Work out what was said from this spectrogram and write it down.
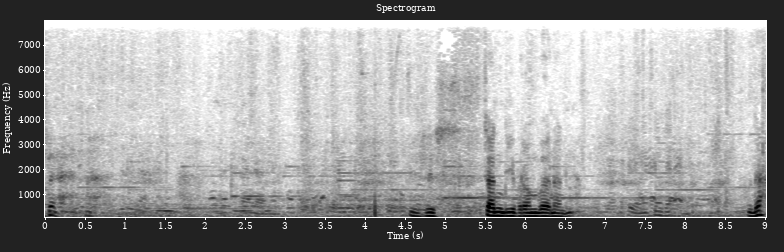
Saya- This is Candi Prambanan. Udah.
